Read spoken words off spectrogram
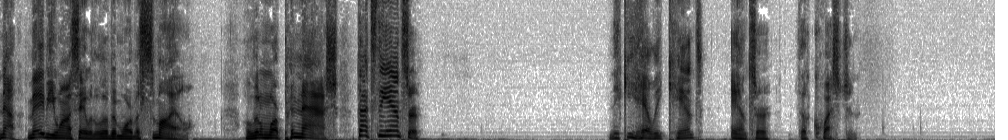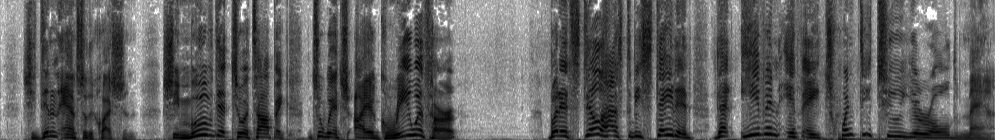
Now, maybe you want to say it with a little bit more of a smile, a little more panache. That's the answer. Nikki Haley can't answer the question. She didn't answer the question. She moved it to a topic to which I agree with her, but it still has to be stated that even if a 22 year old man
